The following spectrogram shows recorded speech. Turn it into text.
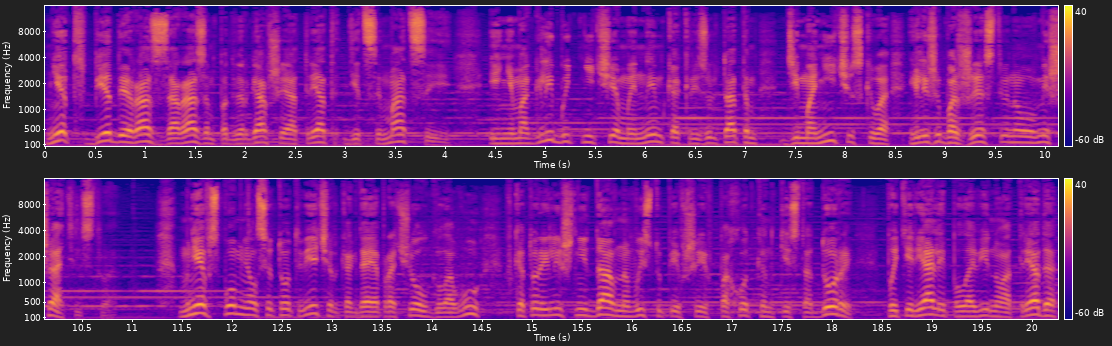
Нет, беды раз за разом подвергавшие отряд децимации и не могли быть ничем иным, как результатом демонического или же божественного вмешательства. Мне вспомнился тот вечер, когда я прочел главу, в которой лишь недавно выступившие в поход конкистадоры потеряли половину отряда,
